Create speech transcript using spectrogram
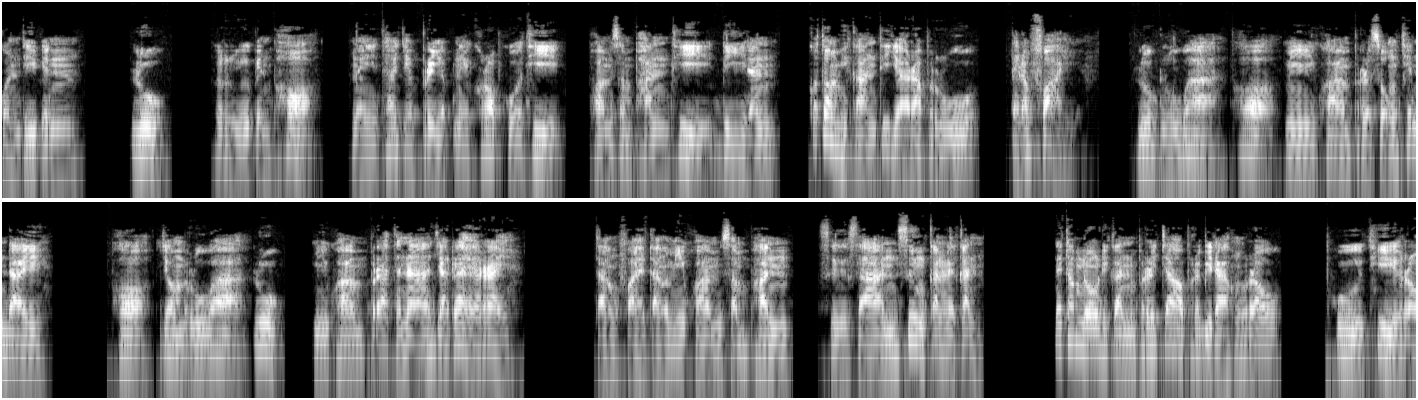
คนที่เป็นลูก หรือเป็นพ่อในถ้าจะเปรียบในครอบครัวที่ความสัมพันธ์ที่ดีนั้น ก็ต้องมีการที่จะรับรู้แต่ละฝ่าย ลูกรู้ว่าพ่อมีความประสงค์เช่นใด พ่อย่อมรู้ว่าลูกมีความปรารถนาอยากได้อะไร ต่างฝ่ายต่างมีความสัมพันธ์ สื่อสารซึ่งกันและกัน ในทำนองเดียวกันพระเจ้าพระบิดาของเรา ผู้ที่เรา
